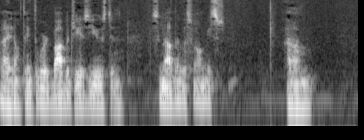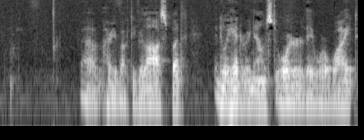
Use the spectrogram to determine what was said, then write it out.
I don't think the word Babaji is used in Sanatana Goswami's um, uh, Hari Bhakti Vilas, but he had renounced order. They wore white,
